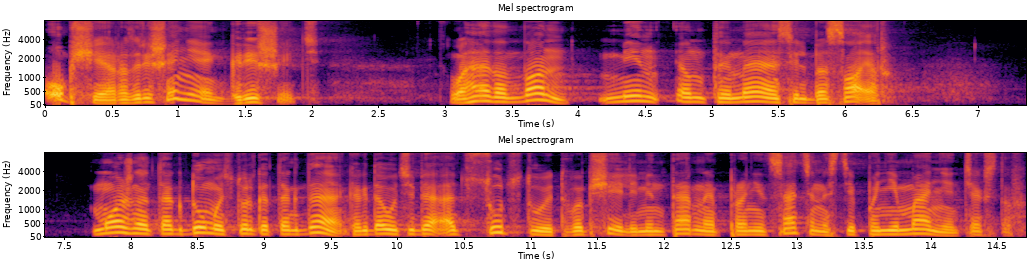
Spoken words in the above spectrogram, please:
общее разрешение грешить. Можно так думать только тогда, когда у тебя отсутствует вообще элементарная проницательность и понимание текстов.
